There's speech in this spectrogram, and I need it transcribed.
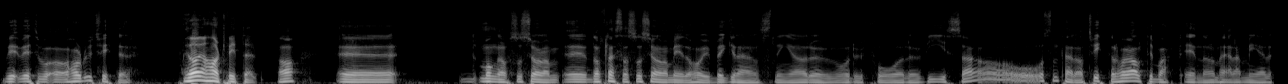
vet, vet du har du Twitter? Ja jag har Twitter. Ja. Eh, många sociala, eh, de flesta sociala medier har ju begränsningar över vad du får visa och, och sånt där. Och Twitter har ju alltid varit en av de här mer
